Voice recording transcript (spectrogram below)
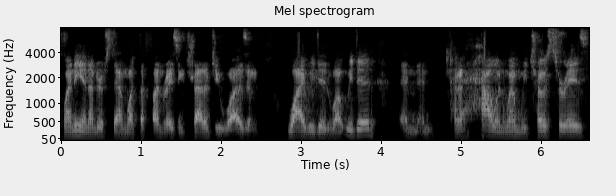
20 and understand what the fundraising strategy was and why we did what we did and, and kind of how and when we chose to raise,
